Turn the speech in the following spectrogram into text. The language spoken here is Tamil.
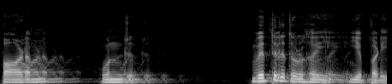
பாடம் ஒன்று. வெத்திரு தொழுகை எப்படி?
